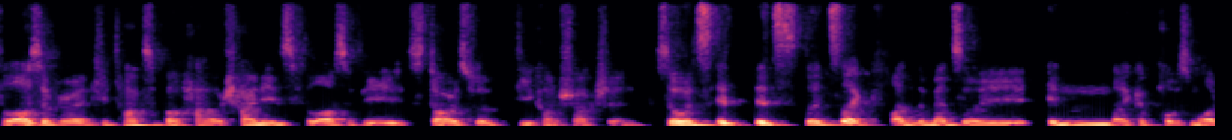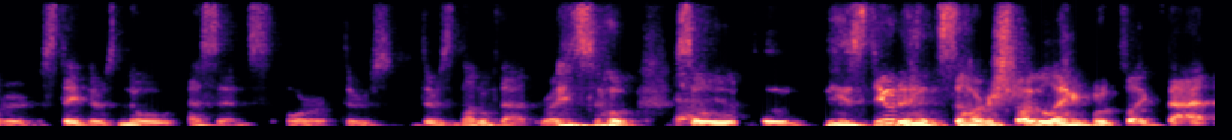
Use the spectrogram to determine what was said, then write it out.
philosopher, and he talks about how Chinese philosophy starts with deconstruction. So it's it, it's it's like fundamentally in like a postmodern state. There's no essence, or there's there's none of that, right? So yeah. so, so these students are struggling with like that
